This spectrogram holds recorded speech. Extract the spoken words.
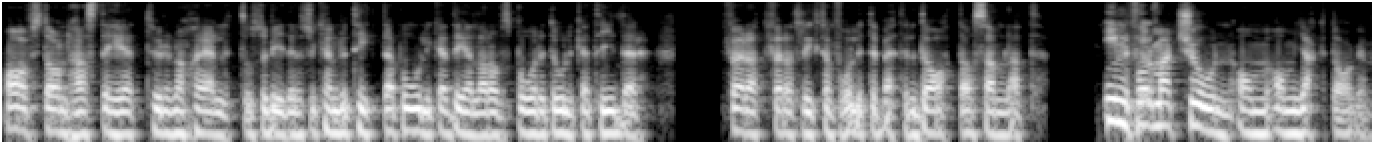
avstånd, hastighet, hur den har skällt och så vidare. Så kan du titta på olika delar av spåret olika tider för att, för att liksom få lite bättre data och samlat information om, om jaktdagen.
